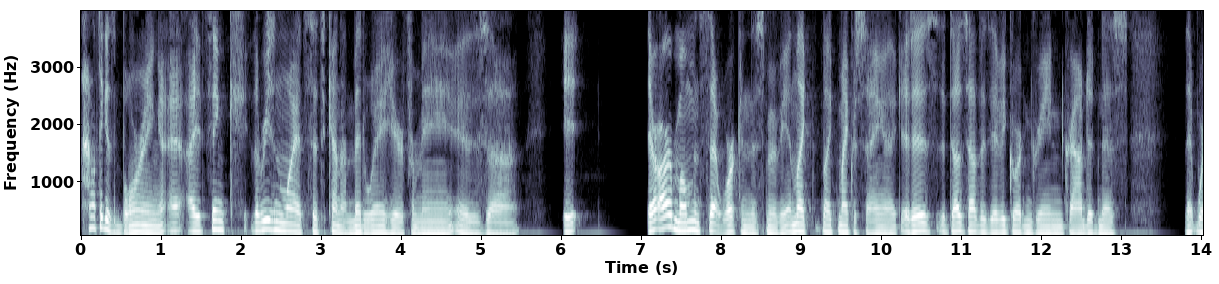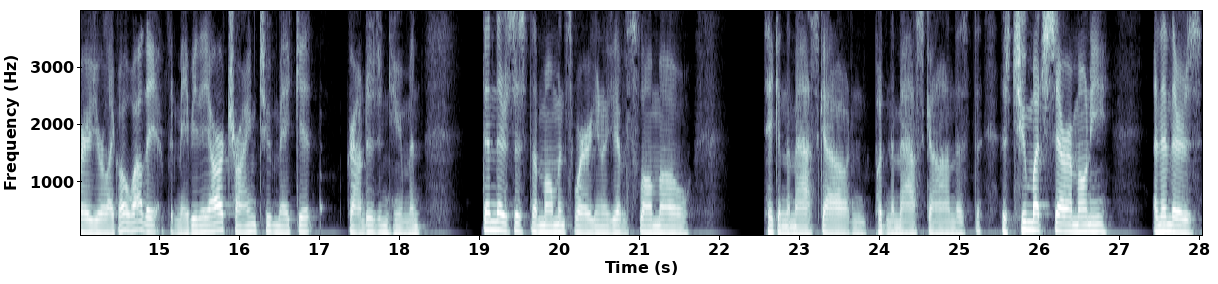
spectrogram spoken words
I don't think it's boring. I, I think the reason why it sits kind of midway here for me is uh, it. There are moments that work in this movie, and like like Mike was saying, like it is it does have the David Gordon Green groundedness that where you're like, oh wow, they maybe they are trying to make it grounded and human. Then there's just the moments where you know you have the slow mo taking the mask out and putting the mask on. There's there's too much ceremony, and then there's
